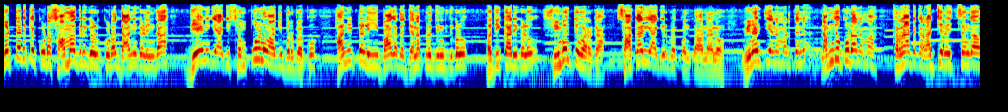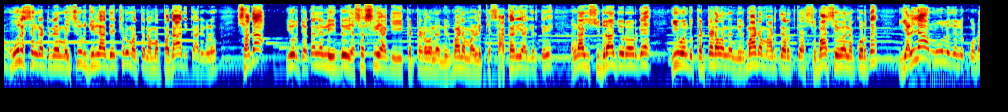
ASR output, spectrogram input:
ಕಟ್ಟಡಕ್ಕೆ ಕೂಡ ಸಾಮಗ್ರಿಗಳು ಕೂಡ ದಾನಿಗಳಿಂದ ದೇಣಿಗೆಯಾಗಿ ಸಂಪೂರ್ಣವಾಗಿ ಬರಬೇಕು. ಆ ನಿಟ್ಟಿನಲ್ಲಿ ಈ ಭಾಗದ ಜನಪ್ರತಿನಿಧಿಗಳು, ಅಧಿಕಾರಿಗಳು, ಶ್ರೀಮಂತ ವರ್ಗ ಸಹಕಾರಿಯಾಗಿರಬೇಕು ಅಂತ ನಾನು ವಿನಂತಿಯನ್ನು ಮಾಡ್ತೇನೆ. ನಮ್ಮದು ಕೂಡ ನಮ್ಮ ಕರ್ನಾಟಕ ರಾಜ್ಯ ರೈತ ಸಂಘ ಮೂಲ ಸಂಘಟನೆ ಮೈಸೂರು ಜಿಲ್ಲಾಧ್ಯಕ್ಷರು ಮತ್ತು ನಮ್ಮ ಪದಾಧಿಕಾರಿಗಳು ಸದಾ ಇವ್ರ ಜೊತೆಯಲ್ಲಿ ಇದ್ದು ಯಶಸ್ವಿಯಾಗಿ ಈ ಕಟ್ಟಡವನ್ನು ನಿರ್ಮಾಣ ಮಾಡಲಿಕ್ಕೆ ಸಹಕಾರಿಯಾಗಿರ್ತೀವಿ. ಹಂಗಾಗಿ ಸಿದ್ದರಾಜುರವ್ರಿಗೆ ಈ ಒಂದು ಕಟ್ಟಡವನ್ನು ನಿರ್ಮಾಣ ಮಾಡ್ತಾ ಇರೋದಕ್ಕೆ ಶುಭಾಶಯವನ್ನು ಕೋರ್ತಾ ಎಲ್ಲ ಮೂಲದಲ್ಲೂ ಕೂಡ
